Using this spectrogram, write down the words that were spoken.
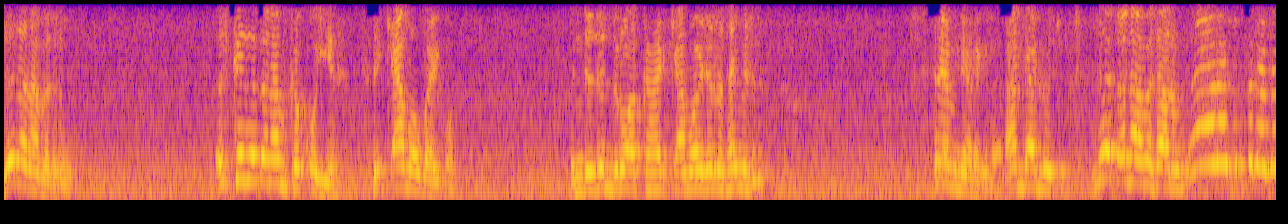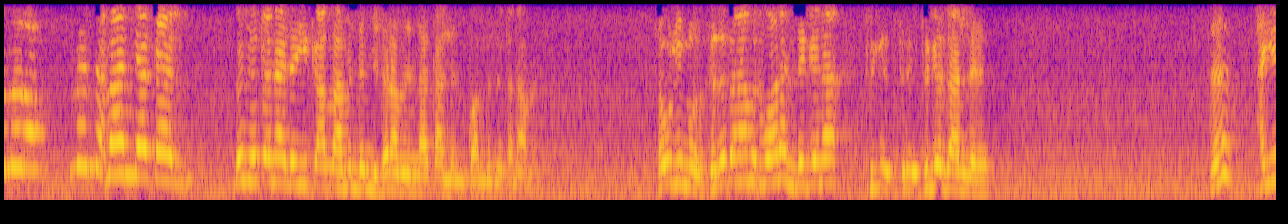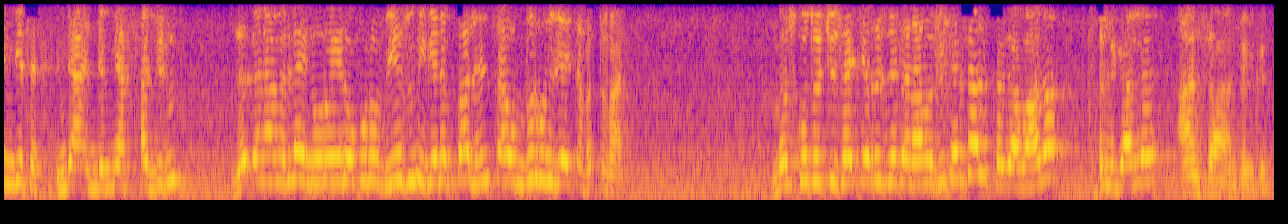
ዘጠና ዓመት ነው። እስከ ዘጠናም ከቆየህ ቂያማው ባይቆም እንደ ዘንድሮ አካሄድ ቂያማው የደረሰ አይመስልም ምን ያደርግላል? አንዳንዶቹ ዘጠና ዓመት አሉ ኧረ ዝም ብለህ ልመራ ምን ማን ያውቃል? በዘጠና ደቂቃ አላህ ምን እንደሚሰራ ምን እናውቃለን እንኳን በዘጠና ዓመት ሰው ሊኖር ከዘጠና ዓመት በኋላ እንደገና ትገዛለህ። እ? አይ እንዴት እንደሚያሳድዱት? ዘጠና ዓመት ላይ ኑሮዬ ነው ብሎ ቤቱን ይገነባል ህንጻውን ብሩን እዚያ ይጠፈጥፋል። መስኮቶቹ ሳይጨርስ ዘጠና ዓመቱ ይደርሳል። ከዛ በኋላ ትፈልጋለህ አንሳ እንትልክት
